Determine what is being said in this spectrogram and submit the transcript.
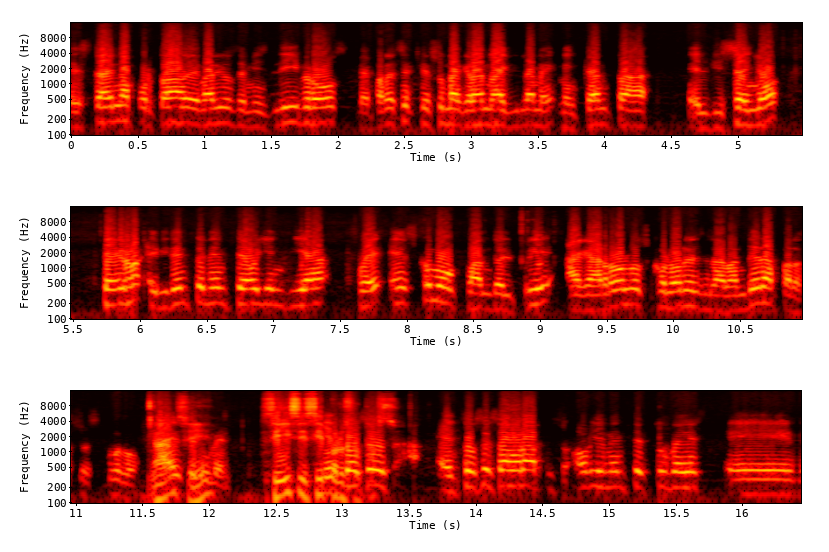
está en la portada de varios de mis libros, me parece que es una gran águila, me, me encanta el diseño, pero evidentemente hoy en día fue es como cuando el PRI agarró los colores de la bandera para su escudo, a Ah, ese sí. nivel. Sí, sí, sí, Y por entonces, supuesto. entonces ahora, pues, obviamente tú ves eh,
